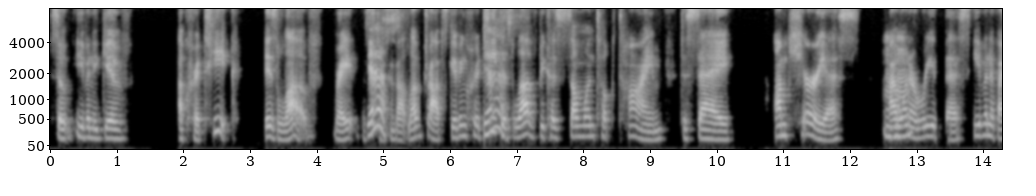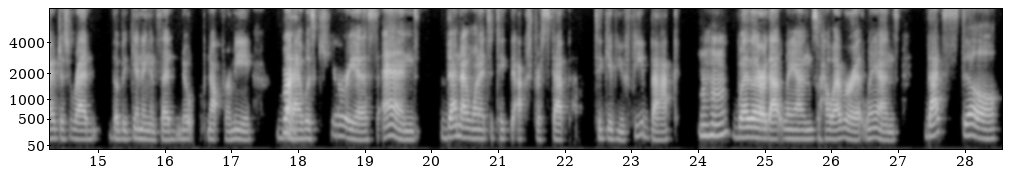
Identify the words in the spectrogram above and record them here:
So even to give a critique is love, right? This yes. talking about love drops. Giving critique Yes. is love because someone took time to say, I'm curious. I Mhm. want to read this, even if I've just read the beginning and said, nope, not for me. But I was curious. And then I wanted to take the extra step to give you feedback, Mhm. whether that lands, however it lands. That's still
